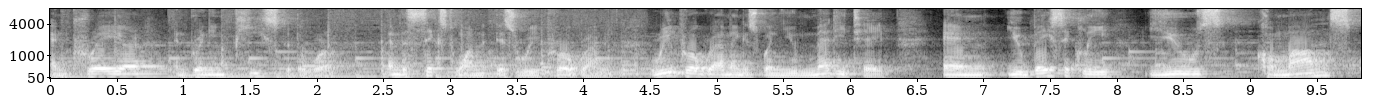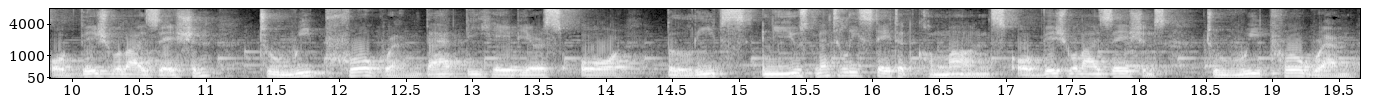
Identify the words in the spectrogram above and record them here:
and prayer and bringing peace to the world. And the sixth one is reprogramming. Reprogramming is when you meditate and you basically use commands or visualization to reprogram bad behaviors or beliefs, and you use mentally stated commands or visualizations to reprogram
